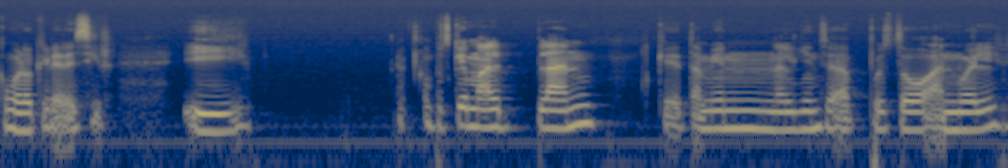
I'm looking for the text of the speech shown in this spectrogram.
como lo quería decir. Y pues qué mal plan que también alguien se ha puesto Anuel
